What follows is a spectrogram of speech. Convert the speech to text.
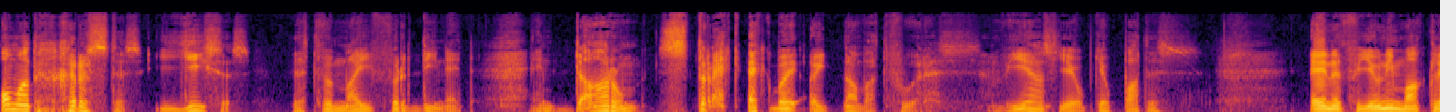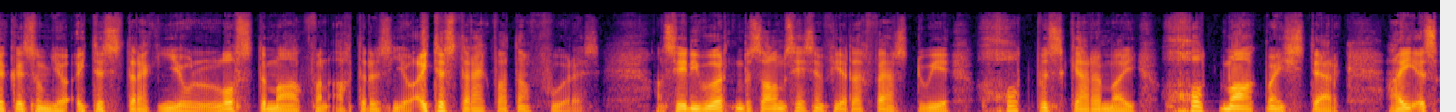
omdat Christus Jesus dit vir my verdien het. En daarom strek ek my uit na wat voor is. Wie as jy op jou pad is, en dit vir jou nie maklik is om jou uit te strek en jou los te maak van agter is en jou uit te strek wat dan voor is. Dan sê die woord in Psalm 46 vers 2: God beskerm my, God maak my sterk. Hy is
